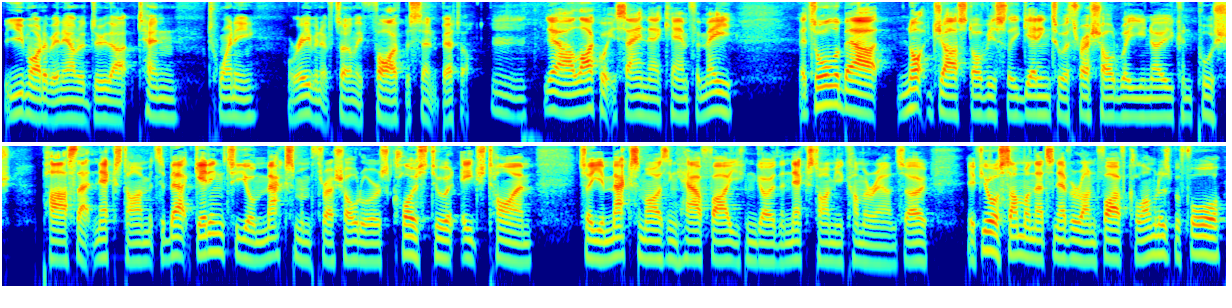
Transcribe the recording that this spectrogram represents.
but you might have been able to do that 10, 20, or even if it's only 5% better. Hmm. Yeah, I like what you're saying there, Cam. For me, it's all about not just obviously getting to a threshold where you know you can push past that next time. It's about getting to your maximum threshold or as close to it each time. So you're maximizing how far you can go the next time you come around. So if you're someone that's never run five kilometers before,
